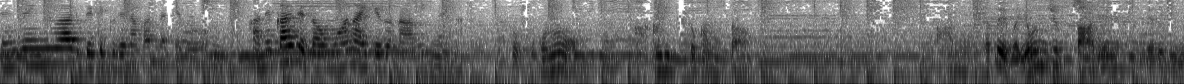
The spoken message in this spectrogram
全然 UR 出てくれなかったけど金返せとは思わないけどなみたいな。そうそこの確率とかもさ例えば40%ですって時に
